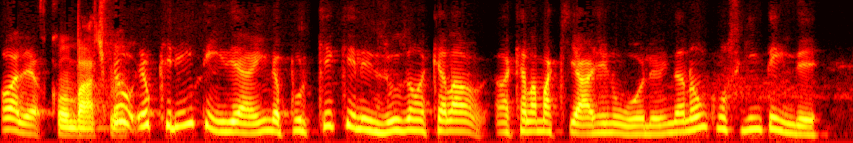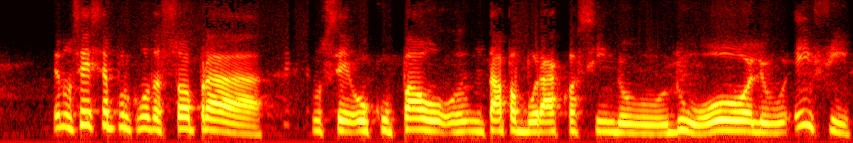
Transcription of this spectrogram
Olha, com Batman. Eu, eu queria entender ainda por que, que eles usam aquela, aquela maquiagem no olho. Eu ainda não consegui entender. Eu não sei se é por conta só pra, não sei, ocupar um tapa-buraco assim do, do olho, enfim.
